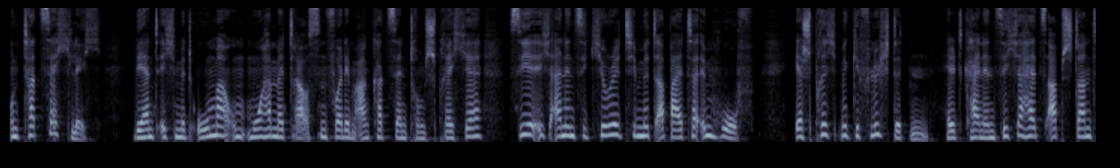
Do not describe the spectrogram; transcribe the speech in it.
Und tatsächlich, während ich mit Oma und Mohammed draußen vor dem Ankerzentrum spreche, sehe ich einen Security-Mitarbeiter im Hof. Er spricht mit Geflüchteten, hält keinen Sicherheitsabstand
